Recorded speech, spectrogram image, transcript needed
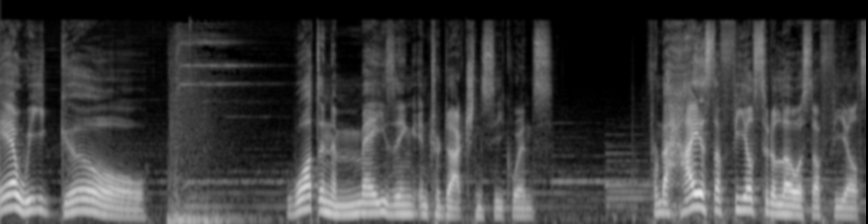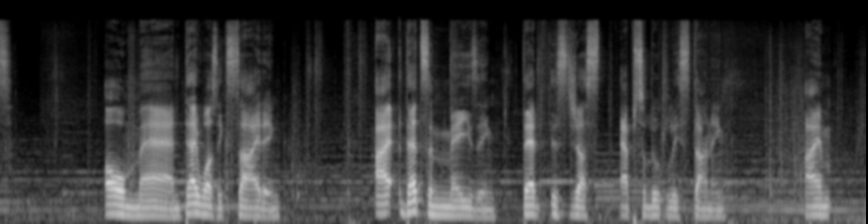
There we go. What an amazing introduction sequence. From the highest of fields to the lowest of fields. Oh man, that was exciting. I that's amazing. That is just absolutely stunning. I'm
